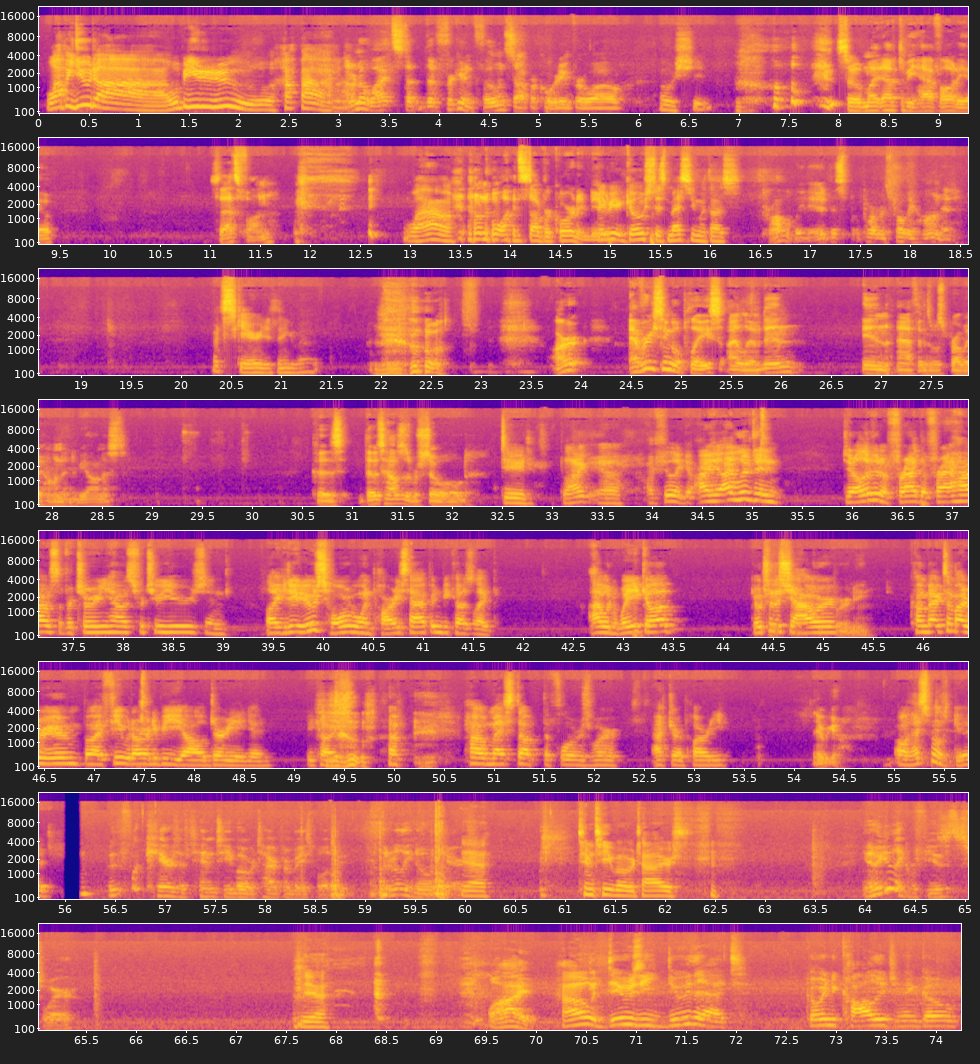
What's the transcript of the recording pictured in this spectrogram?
"Whoopie doo dah, whoopie doo doo, ha I don't know why it's st- the freaking phone stopped recording for a while, Oh shit! so it might have to be half audio. So that's fun. Wow, I don't know why it stopped recording, dude. maybe a ghost is messing with us. Probably, dude. This apartment's probably haunted. That's scary to think about. Our every single place I lived in in Athens was probably haunted, to be honest. Because those houses were so old. dude black uh, i feel like i i lived in dude i lived in a frat the frat house the fraternity house for two years and like dude it was horrible when parties happened because like i would wake up go to the shower Burning. come back to my room but my feet would already be all dirty again because of how messed up the floors were after a party there we go. oh that smells good Who the fuck cares if Tim Tebow retired from baseball, dude? Literally no one cares. yeah tim tebow retires You know he like refuses to swear. yeah Why? how does he do that go into college and then go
